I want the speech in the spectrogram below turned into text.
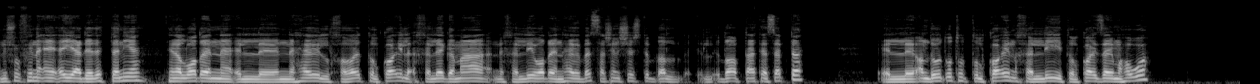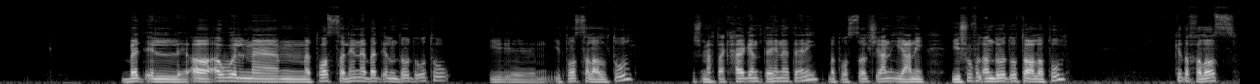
نشوف هنا اي إعدادات تانية. هنا الوضع النهاري الخرائط التلقائي لا خليه يا جماعة نخليه وضع نهاري بس عشان الشاشة ال- الإضاءة بتاعتها ثابتة. الأندرويد أوتو التلقائي نخليه تلقائي زي ما هو. بدء آه أول ما ما توصل هنا بدء الأندرويد أوتو يتوصل على طول. مش محتاج حاجة أنت هنا تاني. ما توصلش يعني يعني يشوف الأندرويد أوتو على طول. كده خلاص.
